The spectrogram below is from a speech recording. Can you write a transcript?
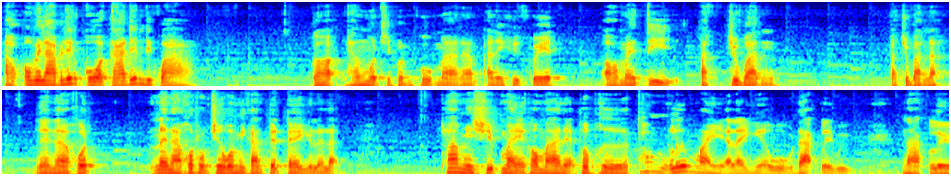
เอาเอาเวลาไปเล่นโกอาการเด้นดีกว่า ก็ทั้งหมดที่ผมพูดมานะครับ อันนี้คือเควส Almighty ปัจจุบัน ปัจจุบันนะ ในอนาคต ในอนาคตผมเชื่อว่ามีการเปลี่ยนแปลงอยู่แล้วแหละ ถ้ามีชิปใหม่เข้ามาเนี่ยเผลอๆต้องเริ่มใหม่อะไรเงี้ยโอ้โหดักเลยมึงหนักเลย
